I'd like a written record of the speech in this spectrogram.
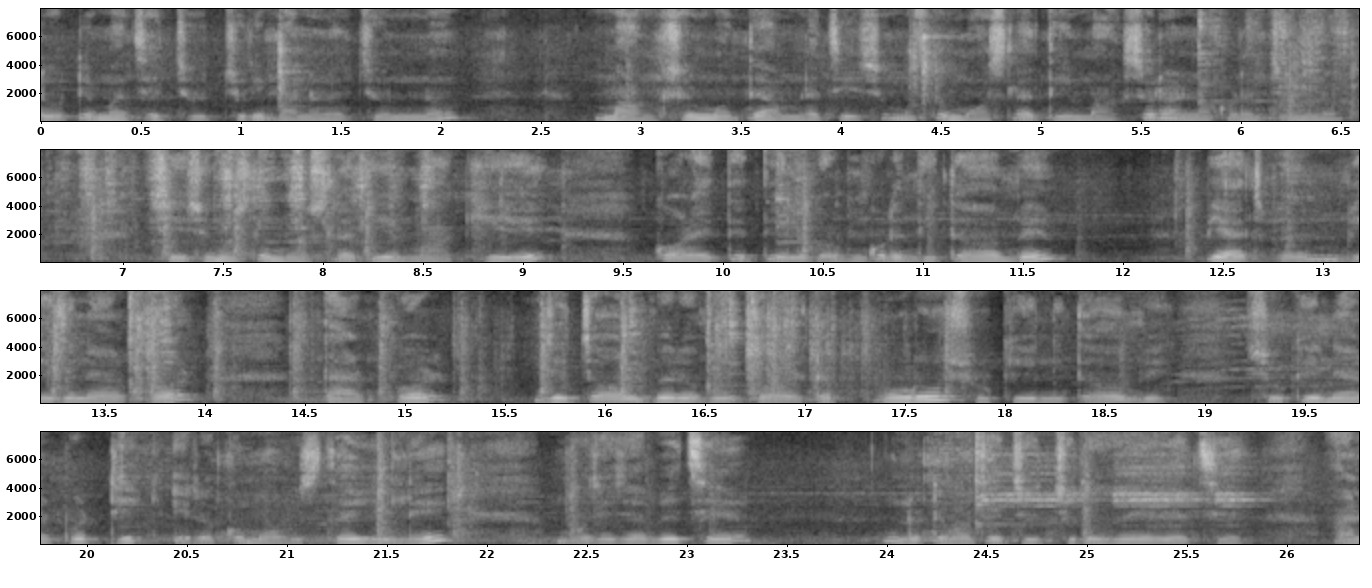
লোটে মাছের ঝুরঝুরি বানানোর জন্য মাংসের মধ্যে আমরা যে সমস্ত মশলা দিই, মাংস রান্না করার জন্য, সেই সমস্ত মশলা দিয়ে মাখিয়ে কড়াইতে তেল গরম করে দিতে হবে। পেঁয়াজ ভেজে নেওয়ার পর তারপর যে জল বেরোবে, জলটা পুরো শুকিয়ে নিতে হবে। শুকিয়ে নেওয়ার পর ঠিক এরকম অবস্থায় এলে বোঝা যাবে যে লোটে মাছের ঝুরঝুরি হয়ে গেছে। আর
